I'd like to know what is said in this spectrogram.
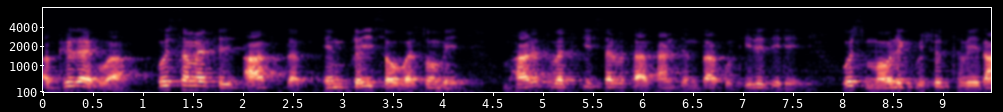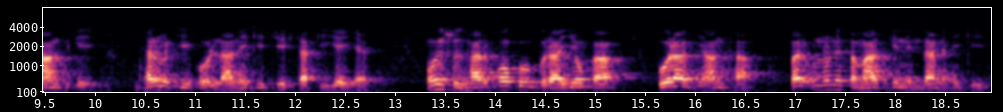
अभ्युदय हुआ। उस समय से आज तक इन कई सौ वर्षों में भारतवर्ष की सर्वसाधारण जनता को धीरे धीरे उस मौलिक विशुद्ध वेदांत के धर्म की ओर लाने की चेष्टा की गई है। उन सुधारकों को बुराइयों का पूरा ज्ञान था। पर उन्होंने समाज की निंदा नहीं की।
